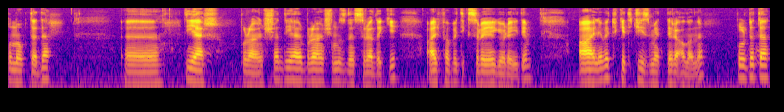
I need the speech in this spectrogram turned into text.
bu noktada e, diğer branşa. Diğer branşımız da sıradaki alfabetik sıraya göreydi. Aile ve tüketici hizmetleri alanı. Burada da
